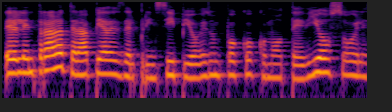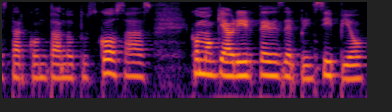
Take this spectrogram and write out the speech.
El entrar a terapia desde el principio es un poco como tedioso el estar contando tus cosas, como que abrirte desde el principio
